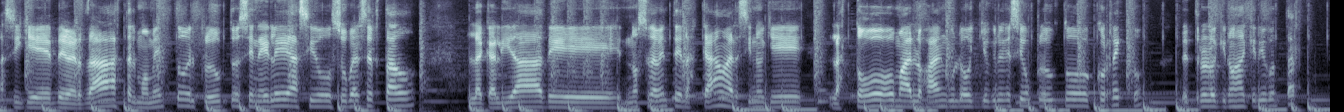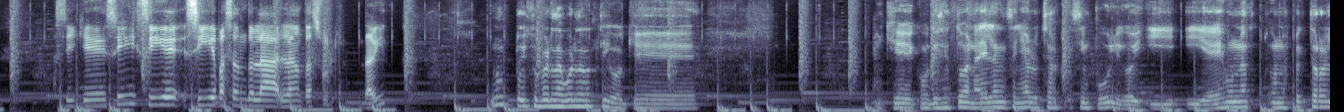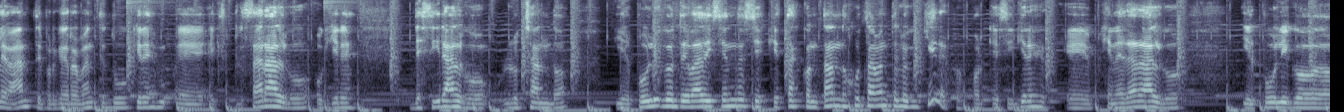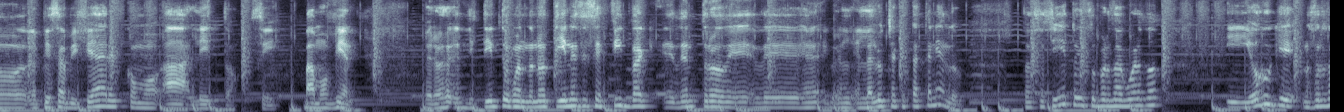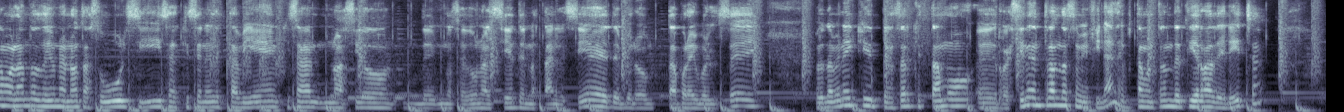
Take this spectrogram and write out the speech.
Así que de verdad, hasta el momento, el producto de CNL ha sido súper acertado. la calidad de no solamente de las cámaras, sino que las tomas, los ángulos, yo creo que ha sido un producto correcto dentro de lo que nos ha querido contar. Así que sí, sigue, sigue pasando la, la nota azul. David. No, estoy súper de acuerdo contigo, que, que como te dices tú, a nadie le ha enseñado a luchar sin público y, y es un, un, aspecto relevante porque de repente tú quieres eh, expresar algo o quieres decir algo luchando y el público te va diciendo si es que estás contando justamente lo que quieres, pues, porque si quieres eh, generar algo y el público empieza a pifiar, es como, ah, listo, sí, vamos bien. Pero es distinto cuando no tienes ese feedback eh, dentro de, de en, la lucha que estás teniendo. Entonces sí, estoy súper de acuerdo. Y ojo que nosotros estamos hablando de una nota azul, sí, sabes que CNL está bien, quizás no ha sido, de, no sé, de 1 al 7, no está en el 7, pero está por ahí por el 6 pero también hay que pensar que estamos eh, recién entrando a semifinales, estamos entrando de tierra derecha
